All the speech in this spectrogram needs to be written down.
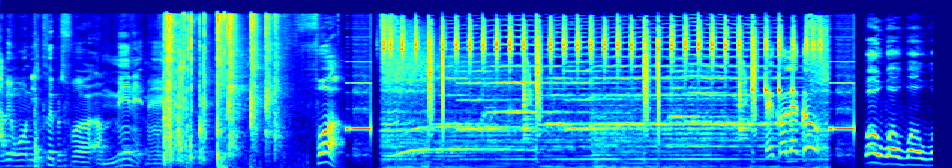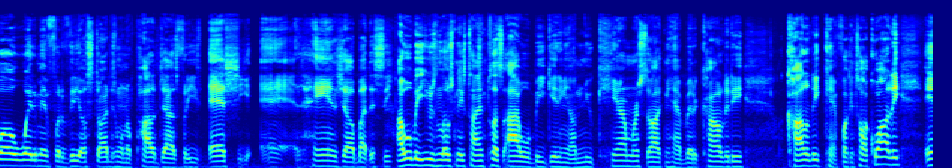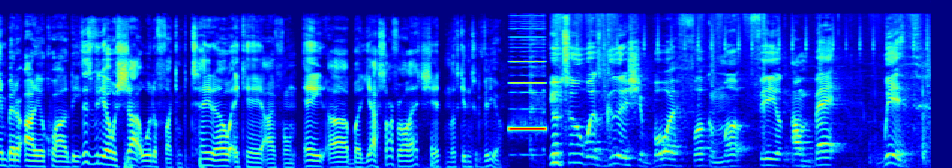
I've been wanting these clippers for a minute, man. Fuck. Let go, let go. Whoa, whoa, whoa, whoa. Wait a minute for the video start. I just want to apologize for these ashy ass hands y'all about to see. I will be using lotion next time. Plus, I will be getting a new camera so I can have better quality. Quality, can't fucking talk quality, and better audio quality. This video was shot with a fucking potato, aka iPhone 8. Uh, but yeah, sorry for all that shit. Let's get into the video. YouTube, what's good? It's your boy, Phuk Em Up Phill. I'm back with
